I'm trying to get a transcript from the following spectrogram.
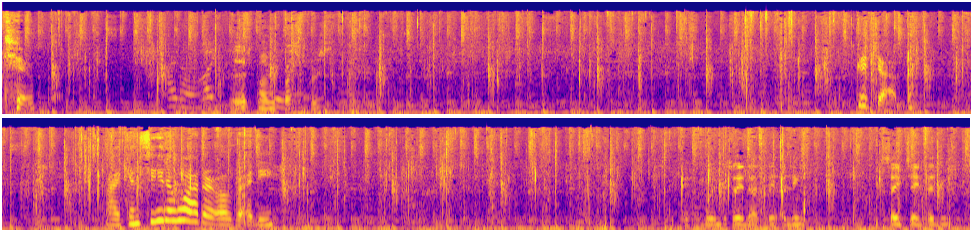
Careful. I don't like Let mommy pass first. Good job. I can see the water already. Okay, go inside ate. Ading. Side side ading. Beach.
